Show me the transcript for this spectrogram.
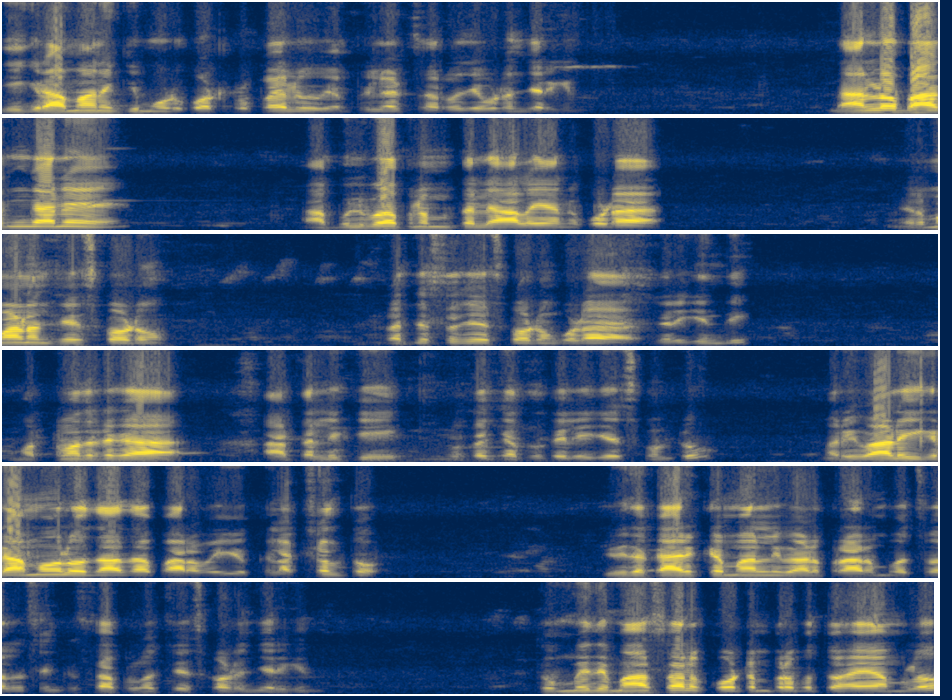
ఈ గ్రామానికి మూడు కోట్ల రూపాయలు ఎంపీ ల్యాడ్ రోజు ఇవ్వడం జరిగింది. దానిలో భాగంగానే ఆ బులిబాపనమ్మ తల్లి ఆలయాన్ని కూడా నిర్మాణం చేసుకోవడం ప్రతిష్ట చేసుకోవడం కూడా జరిగింది. మొట్టమొదటగా ఆ తల్లికి కృతజ్ఞతలు తెలియజేసుకుంటూ మరి ఇవాళ ఈ గ్రామంలో దాదాపు అరవై ఒక్క లక్షలతో వివిధ కార్యక్రమాలను ఇవాళ ప్రారంభోత్సవాలు శంకుస్థాపనలో చేసుకోవడం జరిగింది. తొమ్మిది మాసాల కూటమి ప్రభుత్వ హయాంలో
